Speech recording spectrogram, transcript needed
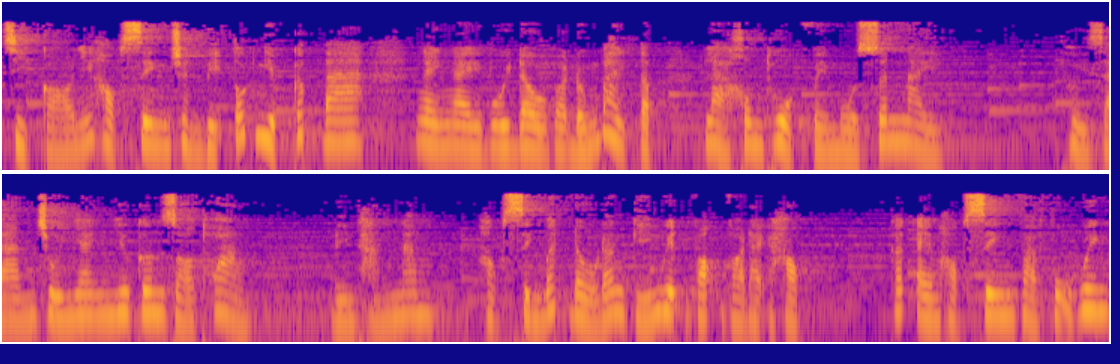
Chỉ có những học sinh chuẩn bị tốt nghiệp cấp 3, ngày ngày vùi đầu vào đống bài tập là không thuộc về mùa xuân này. Thời gian trôi nhanh như cơn gió thoảng. Đến tháng 5, học sinh bắt đầu đăng ký nguyện vọng vào đại học. Các em học sinh và phụ huynh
